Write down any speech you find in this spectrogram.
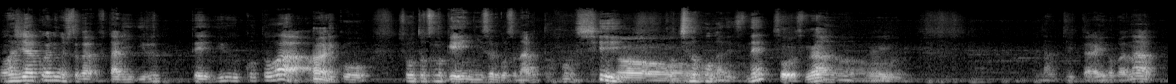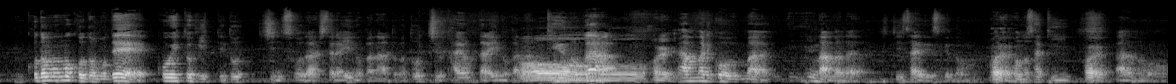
同じ役割の人が2人いるっていうことはあまりこう、衝突の原因にそれこそなると思うしこっちの方がですね。そうですね。あの、うん。なんて言ったらいいのかな。子供も子供でこういう時ってどっちに相談したらいいのかなとかどっちを頼ったらいいのかなっていうのあがーはい。あんまりこうまあ今まだ小さいですけども、はい。この先はい。あの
